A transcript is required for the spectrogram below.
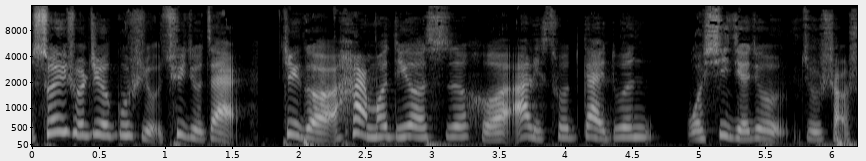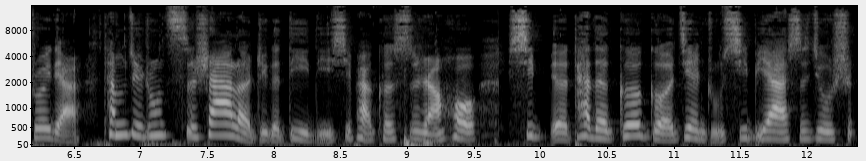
所以说这个故事有趣就在。这个哈尔摩迪厄斯和阿里斯托盖敦，我细节就就少说一点。他们最终刺杀了这个弟弟希帕克斯，然后西呃他的哥哥建主西比亚斯就是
